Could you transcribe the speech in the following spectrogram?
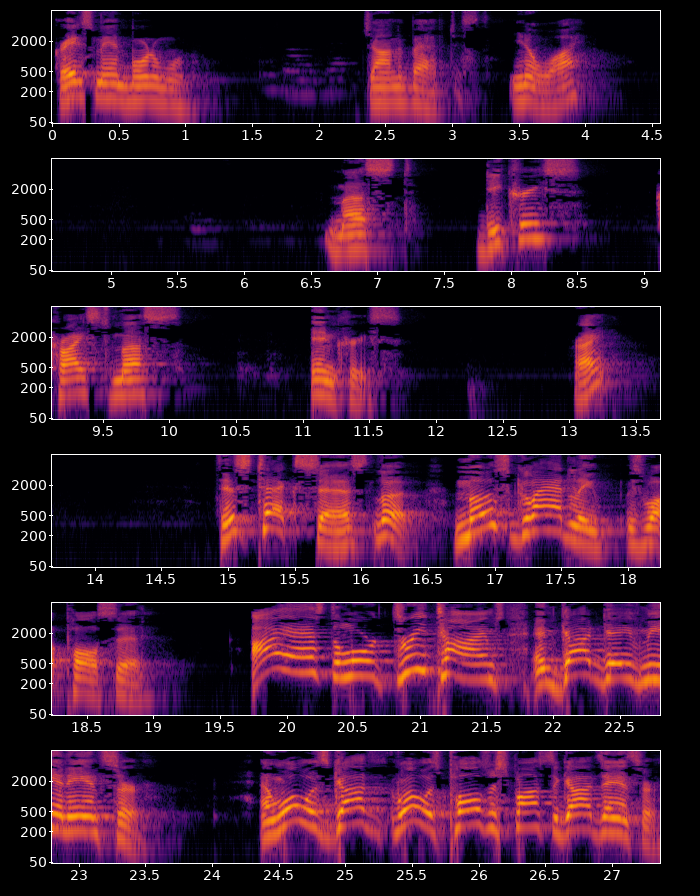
Greatest man born of woman. John the Baptist. You know why? Must decrease, Christ must increase. Right? This text says, look, most gladly is what Paul said. I asked the Lord three times and God gave me an answer. And what was God's, what was Paul's response to God's answer?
